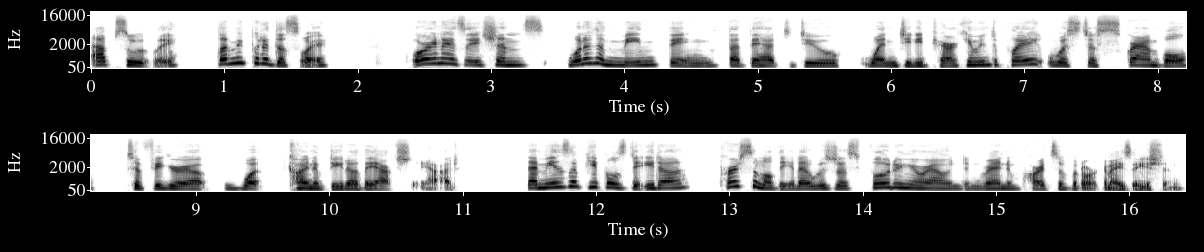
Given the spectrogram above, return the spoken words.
Absolutely. Let me put it this way. Organizations, one of the main things that they had to do when GDPR came into play was to scramble to figure out what kind of data they actually had. That means that people's data, personal data, was just floating around in random parts of an organization.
